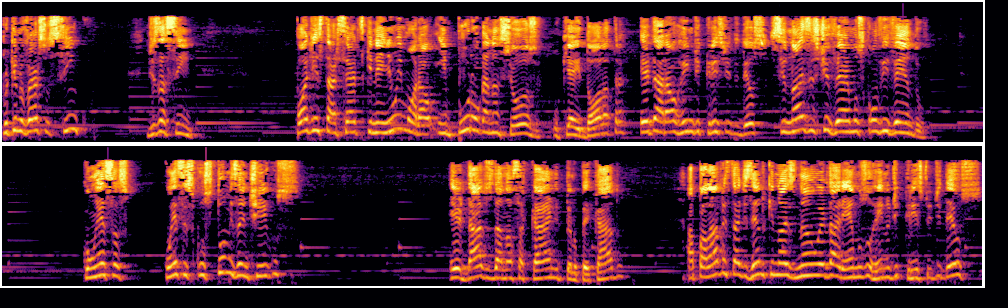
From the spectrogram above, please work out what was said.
Porque no verso 5 diz assim: Podem estar certos que nenhum imoral, impuro ou ganancioso, o que é idólatra, herdará o reino de Cristo e de Deus, se nós estivermos convivendo com, essas, com esses costumes antigos, herdados da nossa carne pelo pecado. A palavra está dizendo que nós não herdaremos o reino de Cristo e de Deus.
